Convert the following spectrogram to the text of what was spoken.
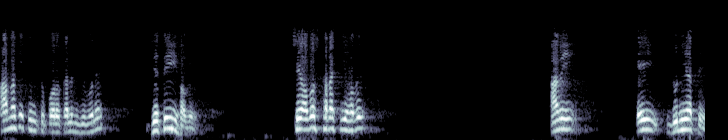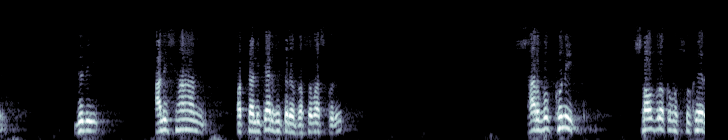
আমাকে কিন্তু পরকালীন জীবনে যেতেই হবে। সে অবস্থাটা কি হবে? আমি এই দুনিয়াতে যদি আলিশান অট্টালিকার ভিতরে বসবাস করি, সার্বক্ষণিক সব রকম সুখের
